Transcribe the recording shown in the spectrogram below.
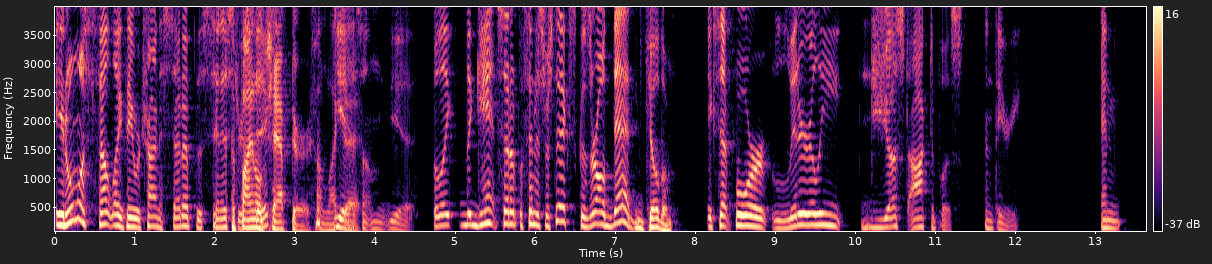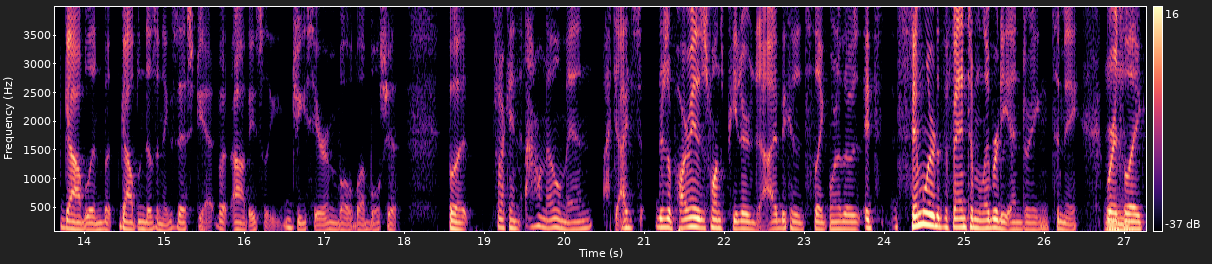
it almost felt like they were trying to set up the sinister the final Six. chapter, or something like yeah, that. Yeah, something. Yeah, but like they can't set up the Sinister Six because they're all dead. He killed him. except for literally just octopus in theory and goblin but goblin doesn't exist yet but obviously g serum blah blah bullshit but fucking i don't know man. I, I just, there's a part of me that just wants peter to die because it's like one of those it's, it's similar to the phantom liberty ending to me where it's mm-hmm. like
